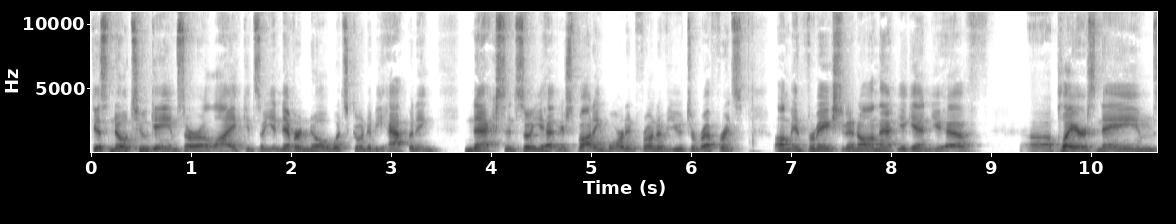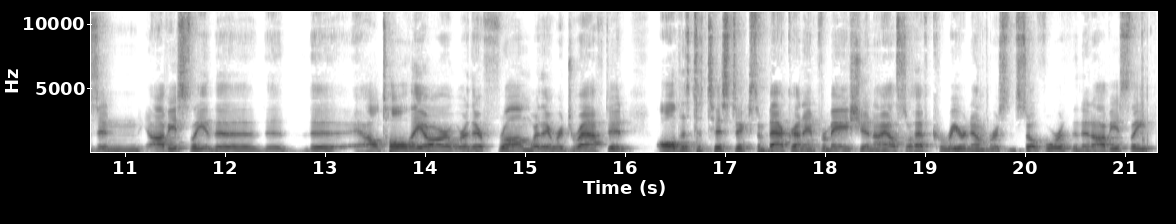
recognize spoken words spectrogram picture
because no two games are alike, and so you never know what's going to be happening next. And so you have your spotting board in front of you to reference um, information, and on that again you have uh, players' names and obviously the, the the how tall they are, where they're from, where they were drafted, all the statistics and background information. I also have career numbers and so forth, and then obviously.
